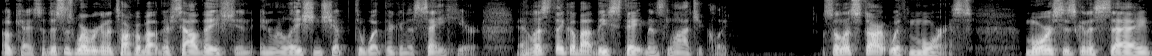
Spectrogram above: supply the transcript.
Okay, so this is where we're going to talk about their salvation in relationship to what they're going to say here. And let's think about these statements logically. So let's start with Morris. Morris is going to say,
